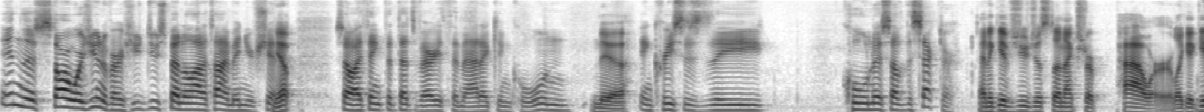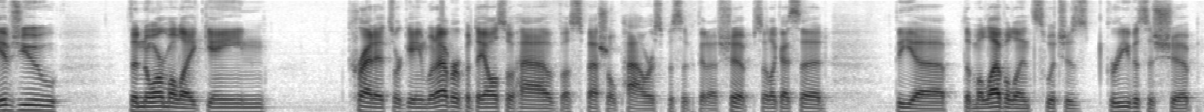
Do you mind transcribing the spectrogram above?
in the Star Wars universe, you do spend a lot of time in your ship. Yep. So I think that that's very thematic and cool and yeah, increases the coolness of the sector. and it gives you just an extra power. Like it gives you the normal like gain credits or gain whatever, but they also have a special power specific to that ship. So like I said, the uh, the malevolence, which is Grievous's ship,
